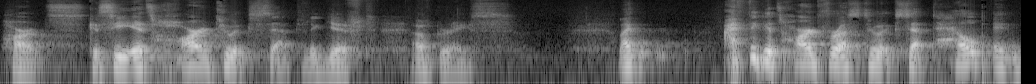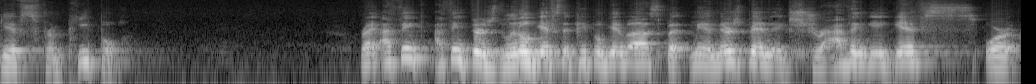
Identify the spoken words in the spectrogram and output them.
hearts. Because, see, it's hard to accept the gift of grace. Like, I think it's hard for us to accept help and gifts from people right? I think, I think there's little gifts that people give us, but man, there's been extravagant gifts or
